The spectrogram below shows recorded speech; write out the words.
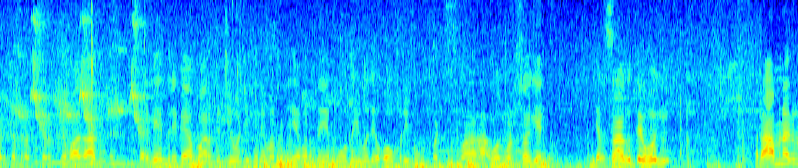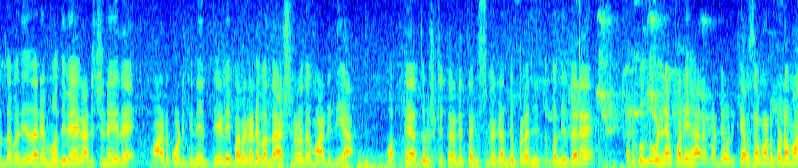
ಪರಿಕಂದ್ರ ಅಕ್ಷರಕ್ಷವಾದಾದಿ ಸರ್ವೇಂದ್ರ ವ್ಯಾಪಾರಕ ಜೀವಚಿತನೆ ವರ್ಧಯ ವರ್ಧಯ ಮೋದಯ ಮೋದೆ ಹೋಮ್ ರೀ ಪಟ್ ಸ್ವಾಹ. ಹೋಗಿ ಕೆಲಸ ಆಗುತ್ತೆ ಹೋಗಿ. ರಾಮನಗರದಿಂದ ಬಂದಿದ್ದಾರೆ ಮದುವೆಗೆ ಅಡಚಣೆ ಇದೆ. ಮಾಡಿಕೊಡ್ತೀನಿ ಅಂತೇಳಿ ಬಲಗಡೆ ಬಂದು ಆಶೀರ್ವಾದ ಮಾಡಿದೆಯಾ ಮತ್ತೆ ಆ ದೃಷ್ಟಿ ತಡೆ ತೆಗಿಸ್ಬೇಕಂತ ಬೆಳೆದಿದ್ದು ಬಂದಿದ್ದಾರೆ. ಅದಕ್ಕೊಂದು ಒಳ್ಳೆ ಪರಿಹಾರ ಕೊಟ್ಟು ಇವ್ರು ಕೆಲಸ ಮಾಡಿಕೊಡಮ್ಮ.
